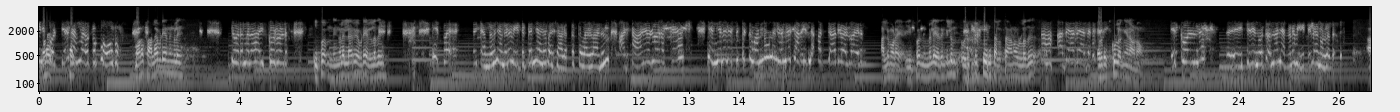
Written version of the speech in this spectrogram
ഇനി പൊട്ടിയാൽ ഞങ്ങളൊക്കെ പോകും. മോളെ സ്ഥലം എവിടെയാ നിങ്ങൾ? Chooralmala high school road. ഇപ്പം നിങ്ങളെല്ലാരും എവിടെയാ ഉള്ളത്? ഇപ്പൊ ഞങ്ങൾ ഞങ്ങളുടെ വീട്ടിൽ തന്നെയാണ് പക്ഷെ അകത്തൊക്കെ വെള്ളമാണ് ആ താഴെയുള്ളവരൊക്കെ എങ്ങനെ രക്ഷപ്പെട്ട് വന്നു എന്ന് ഞങ്ങൾക്ക് അറിയില്ല. പറ്റാതെ വെള്ളമായിരുന്നു. അല്ല മോളെ ഇപ്പൊ നിങ്ങൾ ഏതെങ്കിലും ഒരുമിച്ച് ഒരു സ്ഥലത്താണോ ഉള്ളത്? അതെ അതെ അതെ. സ്കൂൾ എങ്ങനെയാണോ? സ്കൂളിന് ഇച്ചിരി ഇങ്ങോട്ട് വന്നാൽ ഞങ്ങളുടെ വീട്ടിലാണുള്ളത്. ആ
